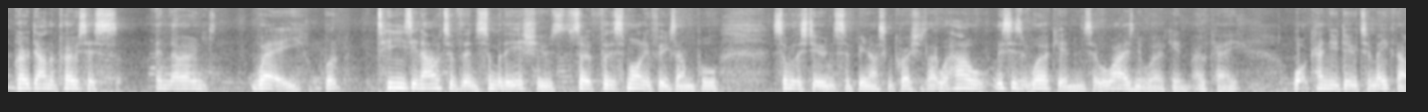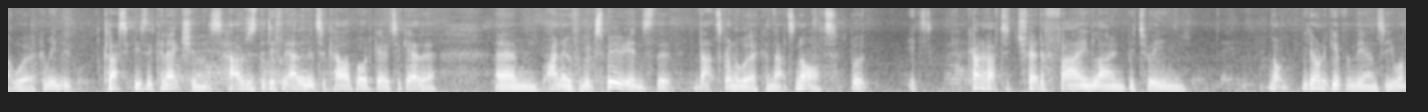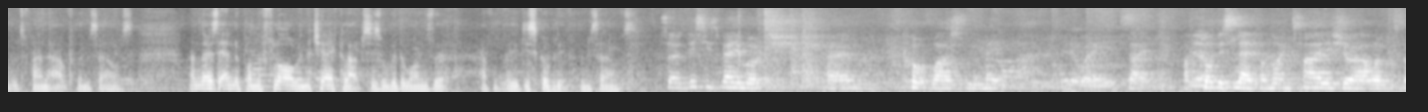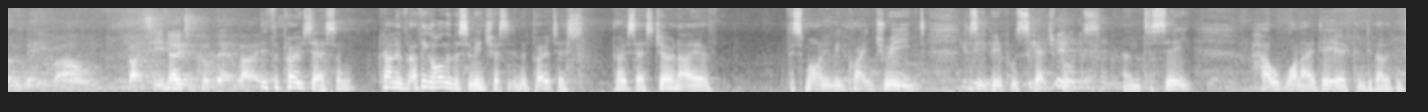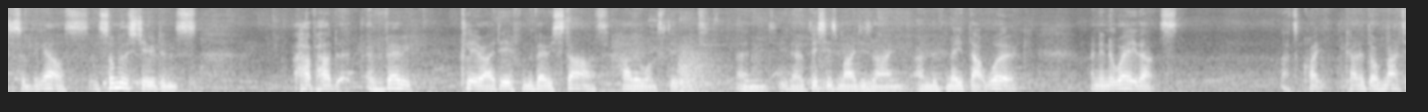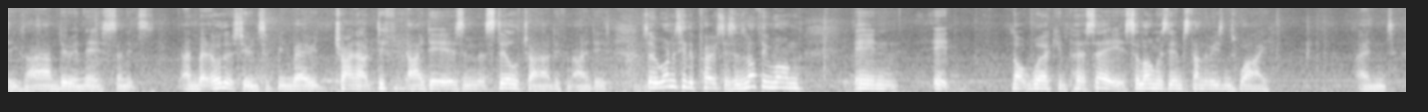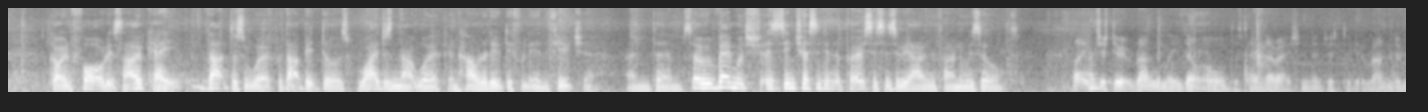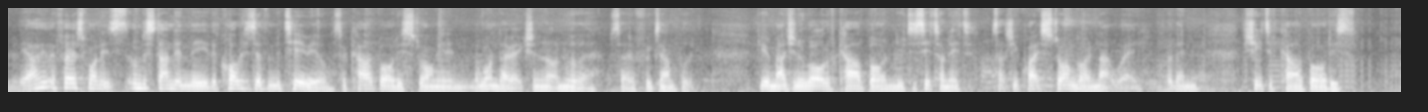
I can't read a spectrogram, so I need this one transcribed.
go down the process in their own way, but teasing out of them some of the issues. So for this morning, for example, some of the students have been asking questions like, well, how, this isn't working. And you say, well, why isn't it working? Okay, what can you do to make that work? I mean, classic is the connections. How does the different elements of cardboard go together? Um, I know from experience that that's going to work and that's not, but it's kind of have to tread a fine line between not, you don't want to give them the answer, you want them to find that out for themselves. And those that end up on the floor when the chair collapses will be the ones that haven't really discovered it for themselves. So this is very much um, cut whilst we make, in a way. It's like, I've yeah. cut this length, I'm not entirely sure how long it's going to be, but I'll, right, so you know to cut that right. It's the process, I'm kind of, I think all of us are interested in the protest, process. Joe and I have this morning been quite intrigued to see people's sketchbooks and to see how one idea can develop into something else. And some of the students have had a very clear idea from the very start how they want to do it. And you know, this is my design, and they've made that work. And in a way, that's that's quite kind of dogmatic. I am doing this, and it's and other students have been very trying out different ideas, and they're still trying out different ideas. So we want to see the process. There's nothing wrong in it not working per se, so long as they understand the reasons why. And going forward, it's like, okay, that doesn't work, but that bit does. Why doesn't that work, and how would I do it differently in the future? And um, so we're very much as interested in the process as we are in the final result. Like you just do it randomly, you don't hold the same direction, then just do it randomly. Yeah, I think the first one is understanding the, the qualities of the material. So cardboard is strong in one direction and not another. So for example, if you imagine a roll of cardboard and you to sit on it, it's actually quite strong going that way. But then a sheet of cardboard is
